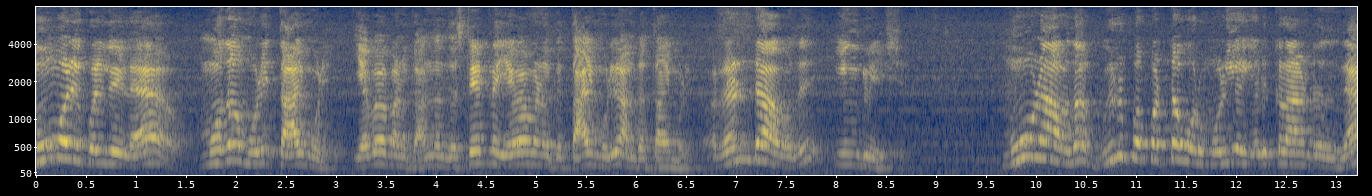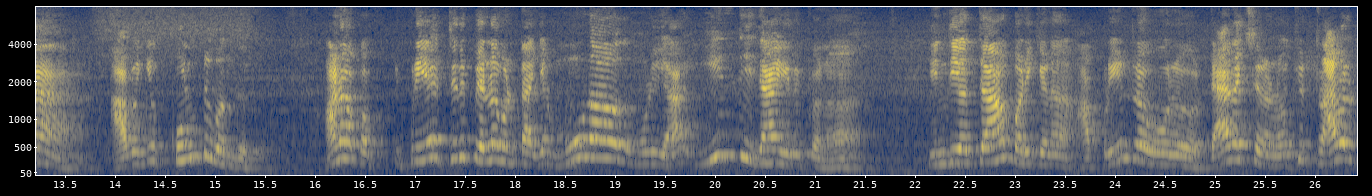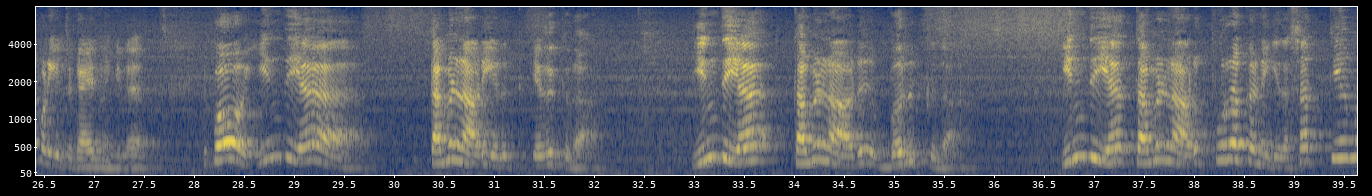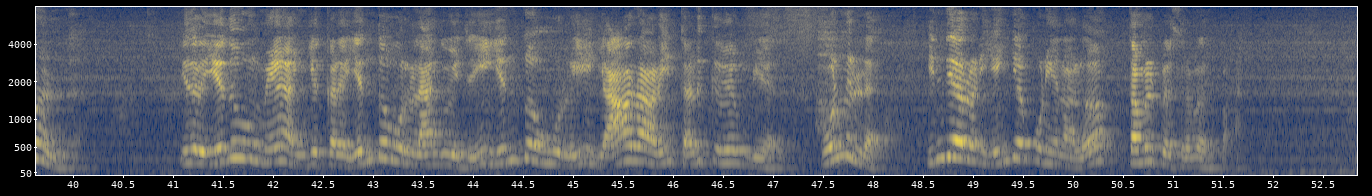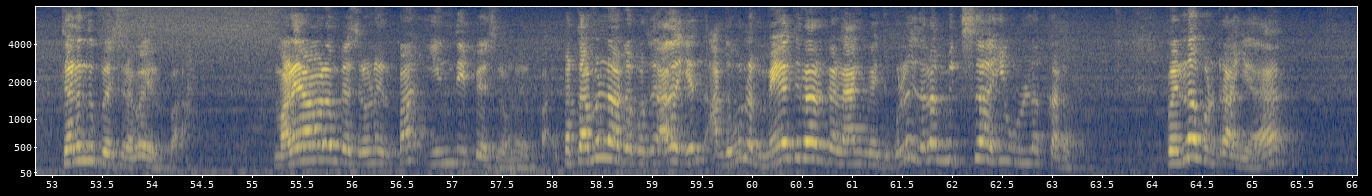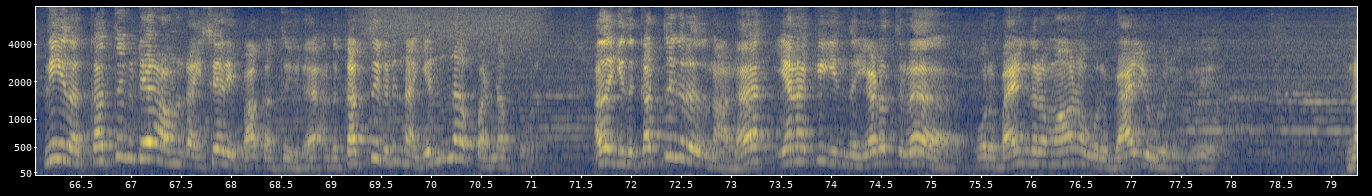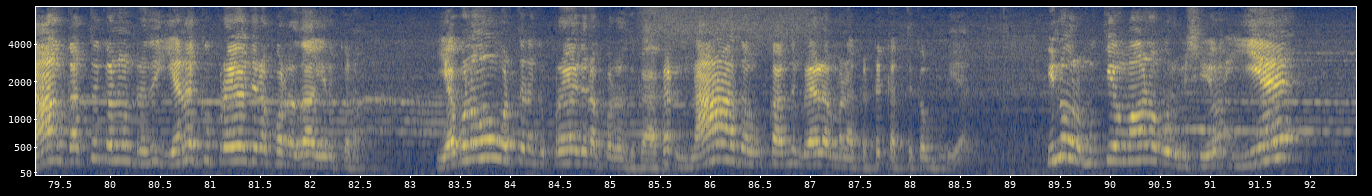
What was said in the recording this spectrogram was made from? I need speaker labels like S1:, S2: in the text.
S1: மும்மொழி கொள்கையில் முத மொழி தாய்மொழி. எவனுக்கு அந்தந்த ஸ்டேட்டில் எவவனுக்கு தாய்மொழியோ அந்த தாய்மொழி. ரெண்டாவது இங்கிலீஷ். மூணாவதாக விருப்பப்பட்ட ஒரு மொழியை எடுக்கலான்றது தான் அவங்க கொண்டு வந்தது. ஆனால் இப்போ இப்படியே திருப்பி என்ன பண்ணிட்டாங்க? மூணாவது மொழியாக ஹிந்தி தான் இருக்கணும். இந்தியத்தான் படிக்கணும் அப்படின்ற ஒரு டைரக்ஷனை நோக்கி ட்ராவல் பண்ணிக்கிட்டு இருக்காருன்னு வைங்களேன். இப்போது இந்திய தமிழ்நாடு எது எதுக்குதா? இந்திய தமிழ்நாடு வெறுக்குதா? இந்திய தமிழ்நாடு புறக்கணிக்குதா? சத்தியமாக இல்லை. இதில் எதுவுமே அங்கே கிடையாது. எந்த ஒரு லாங்குவேஜையும் எந்த ஊர்லேயும் யாராலையும் தடுக்கவே முடியாது. ஒன்றும் இல்லை. இந்தியாவில் நீ எங்கே போனீங்கனாலும் தமிழ் பேசுகிறவன் இருப்பான். தெலுங்கு பேசுகிறவன் இருப்பான். மலையாளம் பேசுகிறவனும் இருப்பான் ஹிந்தி பேசுகிறவனும் இருப்பான். இப்போ தமிழ்நாட்டை பொறுத்த அதாவது எந் அந்த ஊரில் மேஜராக இருக்கிற லாங்குவேஜுக்குள்ளே இதெல்லாம் மிக்ஸ் ஆகி உள்ள கிடக்கும். இப்போ என்ன பண்ணுறாங்க நீ இதை கற்றுக்கிட்டே ஆகணுன்றாங்க. சரிப்பா கற்றுக்கிற அந்த கற்றுக்கிட்டு நான் என்ன பண்ண போகிறேன் அதான் இது கற்றுக்கிறதுனால எனக்கு இந்த இடத்துல ஒரு பயங்கரமான ஒரு வேல்யூ இருக்குது நான் கற்றுக்கணுன்றது எனக்கு பிரயோஜனப்படுறதா இருக்கணும். எவனோ ஒருத்தனுக்கு பிரயோஜனப்படுறதுக்காக நான் அதை உட்காந்து வேலை மெனக்கட்டு கற்றுக்க முடியாது. இன்னொரு முக்கியமான ஒரு விஷயம் ஏன்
